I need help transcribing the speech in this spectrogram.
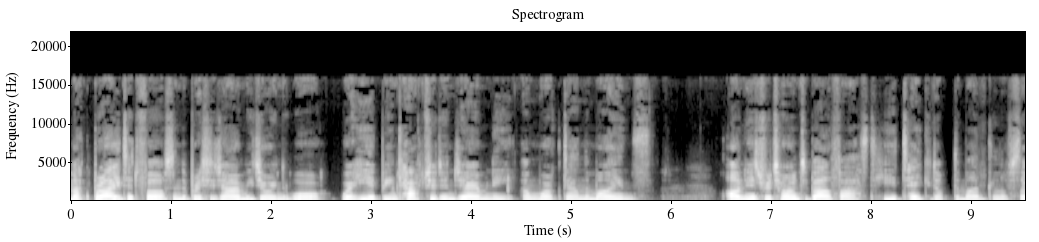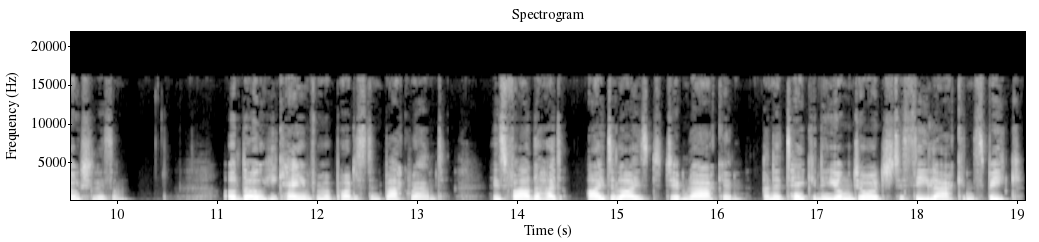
MacBride had fought in the British Army during the war, where he had been captured in Germany and worked down the mines. On his return to Belfast, he had taken up the mantle of socialism. Although he came from a Protestant background, his father had idolised Jim Larkin and had taken a young George to see Larkin speak.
